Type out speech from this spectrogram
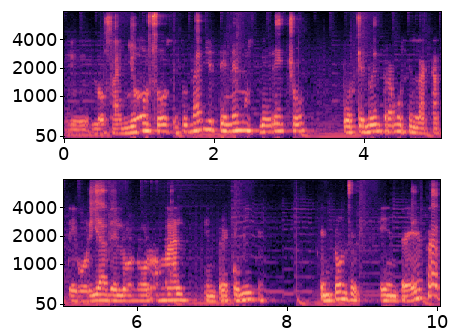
eh, los añosos, entonces nadie tenemos derecho porque no entramos en la categoría de lo normal, entre comillas. Entonces, entre, esas,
